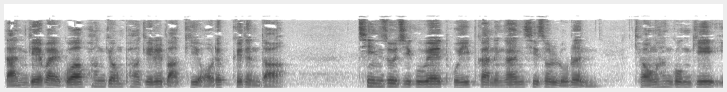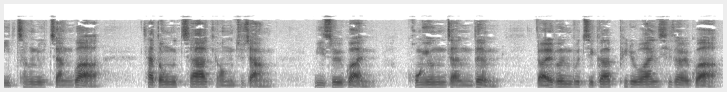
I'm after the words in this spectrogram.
난개발과 환경 파괴를 막기 어렵게 된다. 친수지구에 도입 가능한 시설로는 경항공기 이착륙장과 자동차 경주장, 미술관, 공영장 등 넓은 부지가 필요한 시설과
